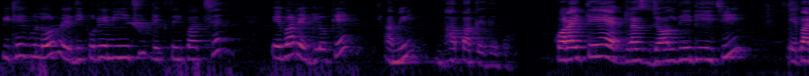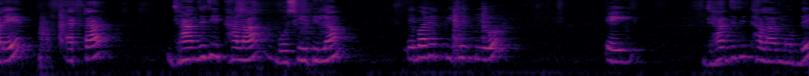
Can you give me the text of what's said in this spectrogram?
পিঠেগুলো রেডি করে নিয়েছি, দেখতেই পাচ্ছেন। এবার এগুলোকে আমি ভাপাতে দেব। কড়াইতে এক গ্লাস জল দিয়ে দিয়েছি। এবারে একটা ঝাঁঝরি থালা বসিয়ে দিলাম। এবারে পিঠেগুলো এই ঝাঁঝরি থালার মধ্যে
